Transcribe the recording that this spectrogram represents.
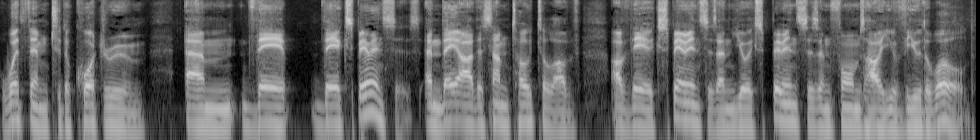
with them to the courtroom um, their their experiences, and they are the sum total of of their experiences, and your experiences informs how you view the world.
